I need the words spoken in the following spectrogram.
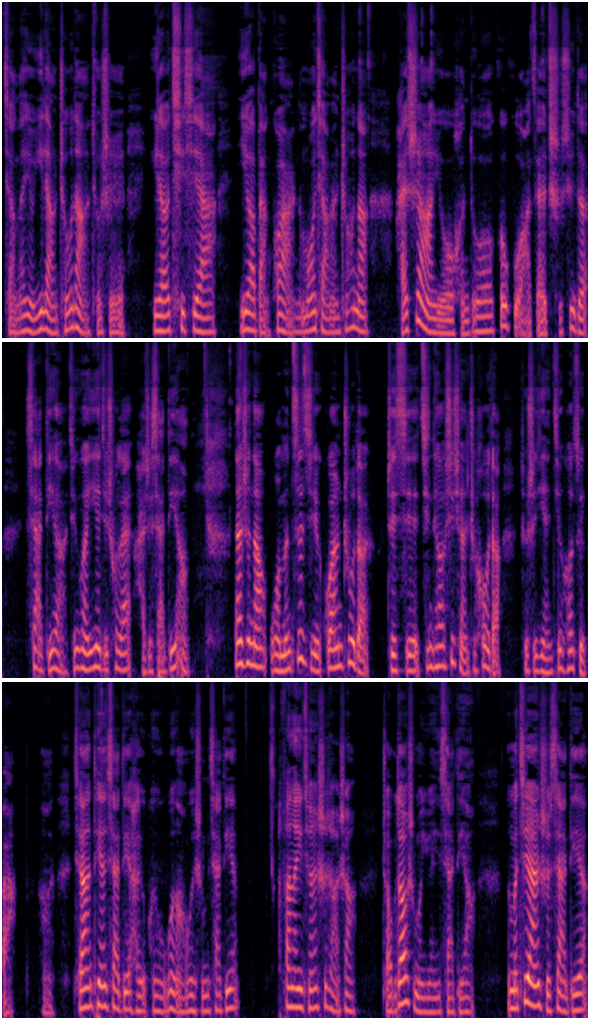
讲了有一两周的，就是医疗器械啊、医药板块。那么我讲完之后呢？还是啊，有很多个股啊在持续的下跌啊，尽管业绩出来还是下跌啊。但是呢，我们自己关注的这些精挑细选之后的，就是眼睛和嘴巴啊。前两天下跌，还有朋友问啊，为什么下跌？翻了一圈市场上找不到什么原因下跌啊。那么既然是下跌，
